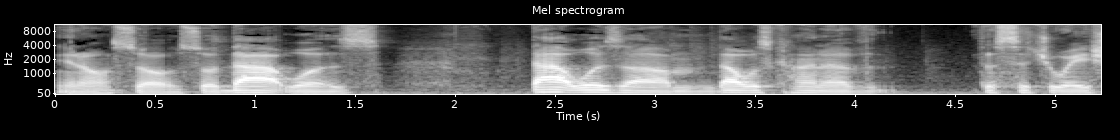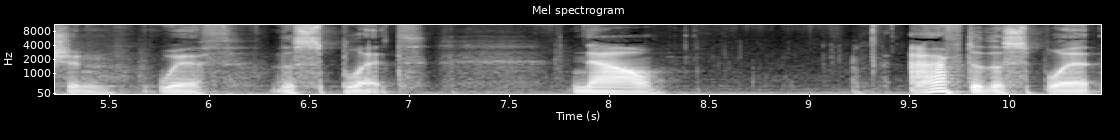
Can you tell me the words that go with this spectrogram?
you know. So so that was that was um that was kind of the situation with the split. Now, after the split,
